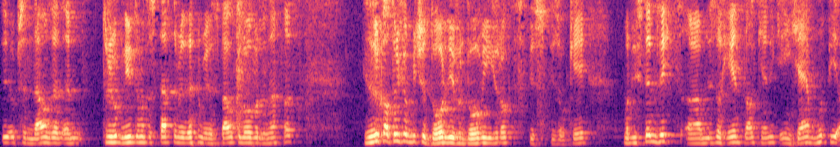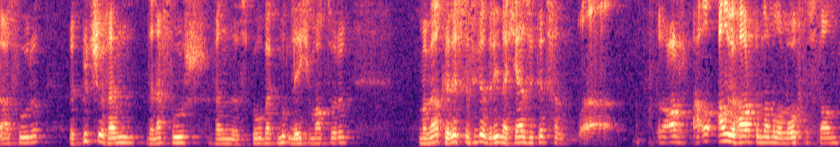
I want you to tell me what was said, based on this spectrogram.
ups en downs en, en terug opnieuw te moeten starten met, een- met over de nefas. Je zit ook al terug een beetje door die verdoving gerokt. Het is, het is oké. Maar die stem zegt, ehm, er is nog één taak, Jannik, en jij moet die uitvoeren. Het putje van de afvoer van de spoelbak moet leeggemaakt worden. Maar welke resten zitten erin dat jij zoiets hebt van... "Wah, raar, al, je haar komt allemaal omhoog te staan.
